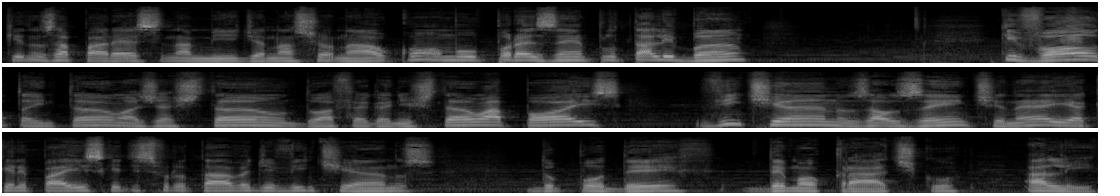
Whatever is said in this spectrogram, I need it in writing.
que nos aparece na mídia nacional, como, por exemplo, o Talibã, que volta então à gestão do Afeganistão após 20 anos ausente, né? E aquele país que desfrutava de 20 anos do poder democrático ali.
